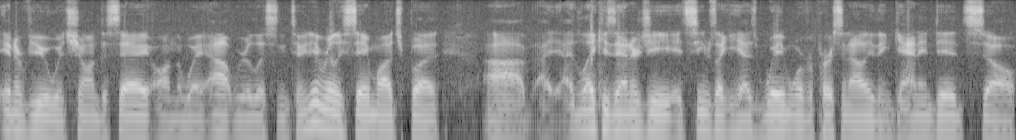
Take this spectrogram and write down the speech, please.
interview with Sean Desai on the way out. We were listening to. He didn't really say much, but uh, I, I, like his energy. It seems like he has way more of a personality than Gannon did. So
